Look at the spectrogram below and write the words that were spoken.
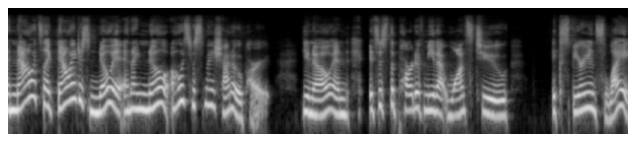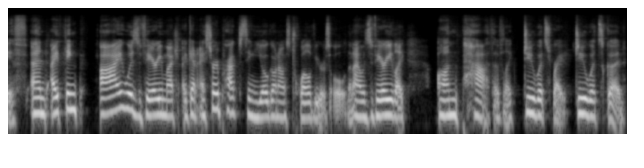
And now it's like now i just know it and i know oh it's just my shadow part you know? And it's just the part of me that wants to experience life. And i think i was very much again i started practicing yoga when i was 12 years old and i was very like on the path of like do what's right do what's good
